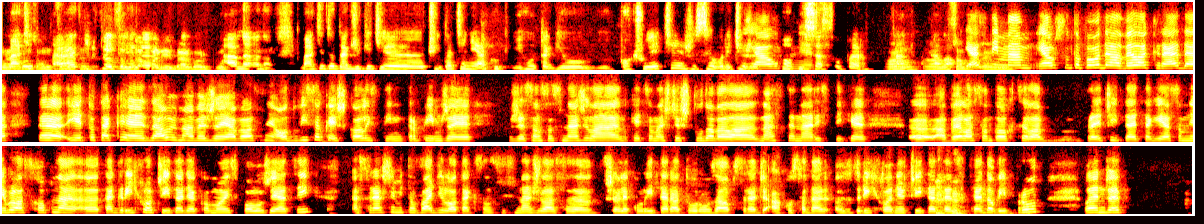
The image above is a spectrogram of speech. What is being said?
Máte to, tak, chcel som doplniť Barborku. Áno, áno. Máte to tak, že keď e, čítate nejakú knihu, tak ju počujete? Že si hovoríte, že ja to sa super. Áno, áno, ja, s tým mám, ja už som to povedala veľakrát a teda je to také zaujímavé, že ja vlastne od vysokej školy s tým trpím, že že som sa snažila, keď som ešte študovala na scenaristike, Eh, a veľa som toho chcela prečítať, tak ja som nebola schopná eh, tak rýchlo čítať ako moji spolužiaci a strašne mi to vadilo, tak som si snažila sa všelijakú literatúru zaobstarať, že ako sa dá zrýchlene čítať ten stredový prúd, lenže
